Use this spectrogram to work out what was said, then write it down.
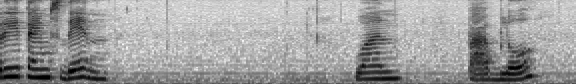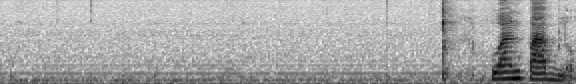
3 times din. Juan Pablo. Juan Pablo.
